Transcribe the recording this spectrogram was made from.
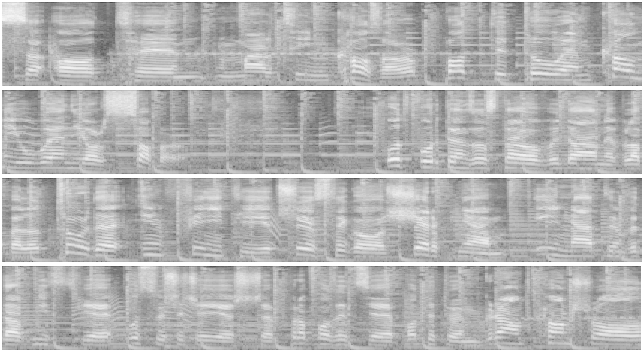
Dance od Martin Kozor pod tytułem Call Me When You're Sober. Utwór ten został wydany w labelu Tour de Infinity 30 sierpnia i na tym wydawnictwie usłyszycie jeszcze propozycję pod tytułem Ground Control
